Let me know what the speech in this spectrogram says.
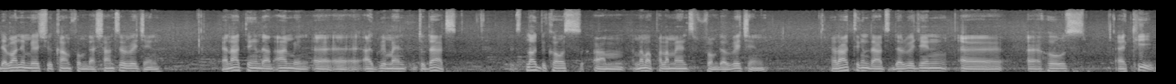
the running mate should come from the Ashanti region, and I think that I'm in uh, uh, agreement to that. It's not because I'm a member of parliament from the region, I think that the region uh, uh holds a key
